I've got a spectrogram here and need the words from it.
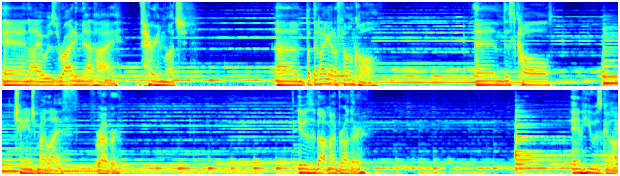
And I was riding that high very much. Um, but then I got a phone call, and this call changed my life forever. It was about my brother, and he was gone.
